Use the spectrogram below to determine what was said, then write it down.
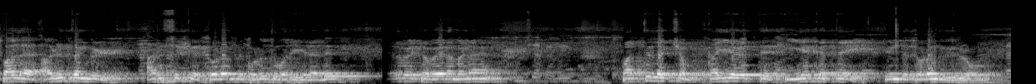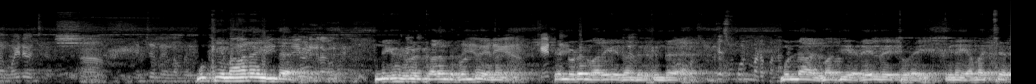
பல அழுத்தங்கள் அரசுக்கு தொடர்ந்து கொடுத்து வருகிறது. நிறைவேற்ற வேண்டும் என பத்து லட்சம் கையெழுத்து இயக்கத்தை இன்று தொடங்குகிறோம். முக்கியமான இந்த நிகழ்வுகள் கலந்து கொண்டு எனக்கு என்னுடன் வரைய தந்திருக்கின்ற முன்னாள் மத்திய ரயில்வே துறை இணை அமைச்சர்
